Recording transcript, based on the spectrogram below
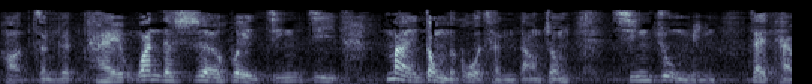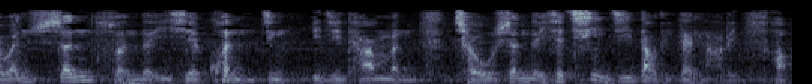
好，整个台湾的社会经济脉动的过程当中，新住民在台湾生存的一些困境，以及他们求生的一些契机到底在哪里？好，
